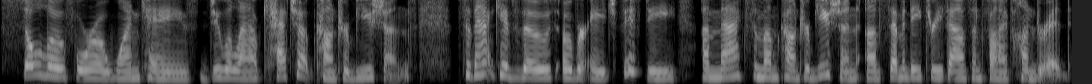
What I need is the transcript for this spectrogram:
solo 401ks do allow catch up contributions. So that gives those over age 50 a maximum contribution of 73,500.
